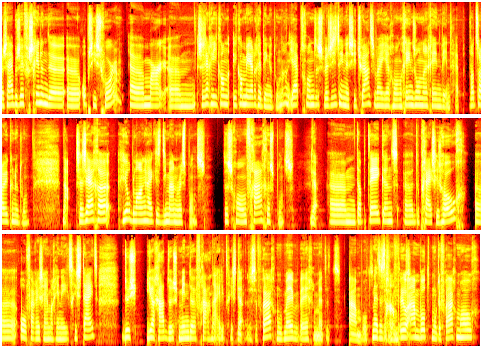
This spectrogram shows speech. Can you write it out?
zij hebben ze verschillende opties voor. maar um, ze zeggen je kan, je kan meerdere dingen doen. Je hebt gewoon, dus we zitten in een situatie waar je gewoon geen zon en geen wind hebt. Wat zou je kunnen doen? Nou, ze zeggen heel belangrijk is demand response. Dus gewoon vraagrespons. Ja. Um, dat betekent uh, de prijs is hoog uh, of er is helemaal geen elektriciteit. Dus je gaat dus minder vraag naar elektriciteit. Ja, dus de vraag moet meebewegen met het aanbod. Met het is aanbod. Er veel aanbod, moet de vraag omhoog.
